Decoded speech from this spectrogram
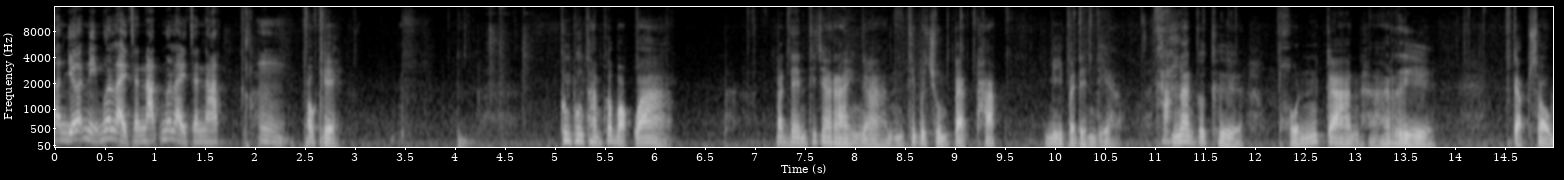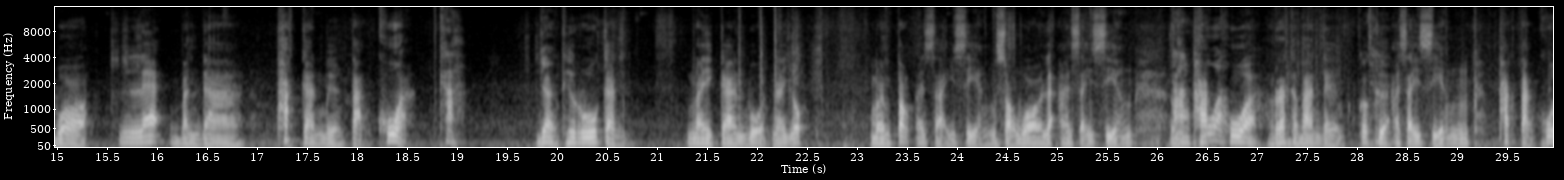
กันเยอะนี่เมื่อไหร่จะนัดเมื่อไหร่จะนัด อืมโอเค คุณภูมิธรรมก็บอกว่า ประเด็นที่จะรายงานที่ประชุม 8 พักมีประเด็นเดียวค่ะนั่นก็คือผลการหารือกับสว และบรรดาพักการเมืองต่างขั้วค่ะอย่างที่รู้กันในการโหวตนายก มันต้องอาศัยเสียง สว และอาศัยเสียงต่างพัขั้วขั้วรัฐบาลเดิม ก็คืออาศัยเสียงพักต่างขั้ว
